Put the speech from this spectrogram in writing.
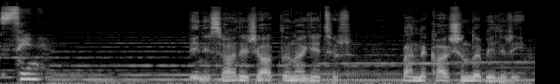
Seni. Beni sadece aklına getir. Ben de karşında belireyim.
